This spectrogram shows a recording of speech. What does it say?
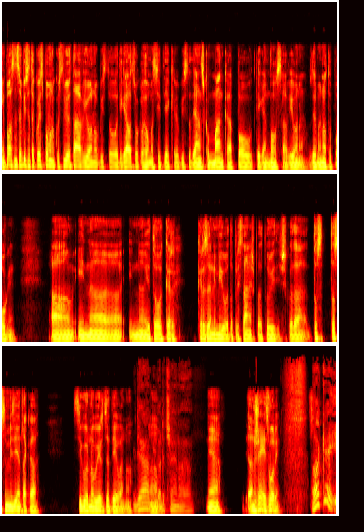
In potem sem se v bistvu takoj spomnil, ko sem videl ta avion, v bistvu od igralcev Oklahoma City, ker v bistvu dejansko manjka pol tega nosa aviona, oziroma noto pognjen. Um, in, uh, in uh, je to kar, kar zanimivo, da pristaneš pa da to vidiš. Tako Da, to, to se mi zdi ena taka, sigurno uvid zadeva. No. Ja, Um, rečeno. Ja. Ja. Anže, izvoli. Okay.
